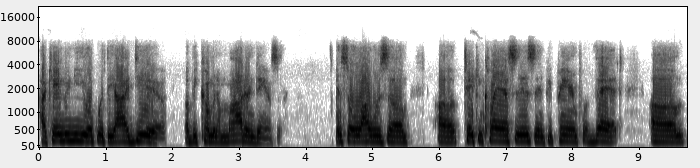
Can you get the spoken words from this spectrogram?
I came to New York with the idea of becoming a modern dancer. And so I was um, uh, taking classes and preparing for that. Um,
